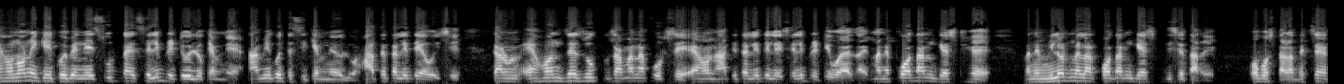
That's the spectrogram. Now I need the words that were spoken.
এখন অনেকেই কইবেন এই সুদ্দায় সেলিব্রিটি হইল কেমনে? আমি কইতেছি কেমনে হইল? হাতে তালি দেওয়া হইছে। কারণ এখন যে যুগ জামানা পড়ছে এখন হাতে তালি দিলে সেলিব্রিটি হয়ে যায়। মানে প্রধান গেস্ট হে মানে মিলন মেলার প্রধান গেস্ট দিছে তারে। অবস্থাটা দেখছেন?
